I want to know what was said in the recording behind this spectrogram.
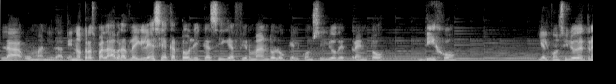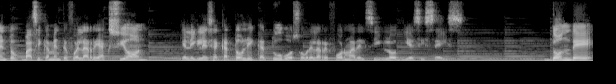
la humanidad. En otras palabras, la Iglesia Católica sigue afirmando lo que el Concilio de Trento dijo, y el Concilio de Trento básicamente fue la reacción que la Iglesia Católica tuvo sobre la reforma del siglo XVI, donde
